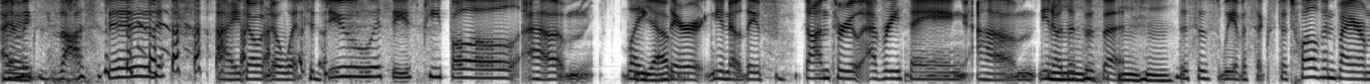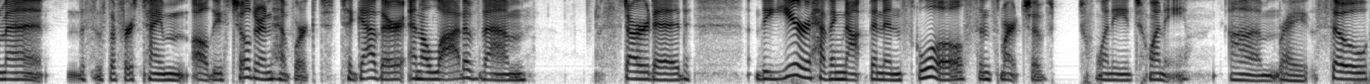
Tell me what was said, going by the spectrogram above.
I'm exhausted. I don't know what to do with these people. Um, like yep. they're you know they've gone through everything um you know mm, this is a mm-hmm. this is we have a 6 to 12 environment this is the first time all these children have worked together and a lot of them started the year having not been in school since March of 2020. Um, right. So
